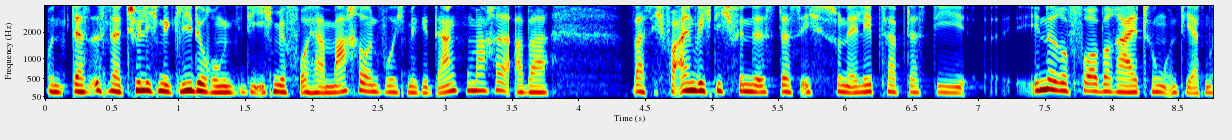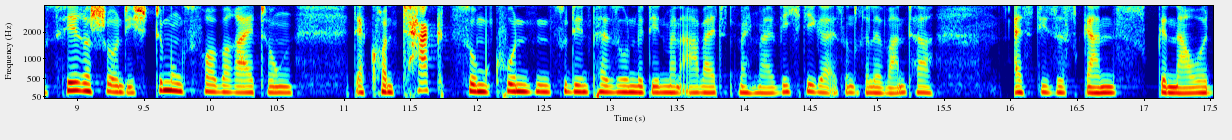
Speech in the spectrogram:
Und das ist natürlich eine Gliederung, die ich mir vorher mache und wo ich mir Gedanken mache. Aber was ich vor allem wichtig finde, ist, dass ich schon erlebt habe, dass die innere Vorbereitung und die atmosphärische und die Stimmungsvorbereitung, der Kontakt zum Kunden, zu den Personen, mit denen man arbeitet, manchmal wichtiger ist und relevanter als dieses ganz genaue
